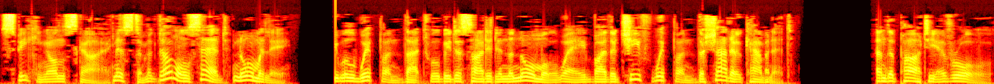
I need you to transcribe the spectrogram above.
Speaking on Sky, Mr McDonnell said, normally, we will whip and that will be decided in the normal way by the chief whip and the shadow cabinet. And the party overall.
